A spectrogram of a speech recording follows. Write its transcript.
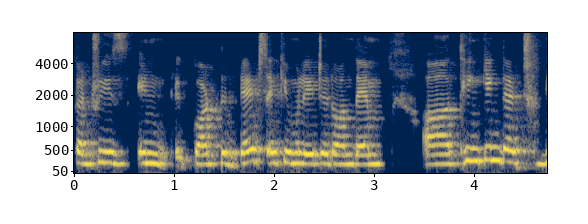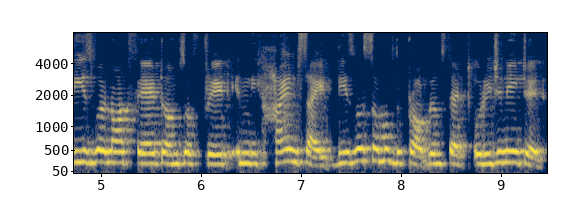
countries in got the debts accumulated on them, uh, thinking that these were not fair terms of trade in the hindsight, these were some of the problems that originated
